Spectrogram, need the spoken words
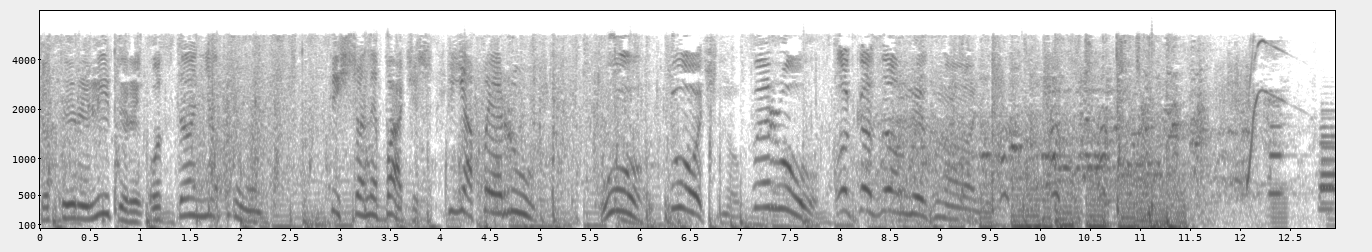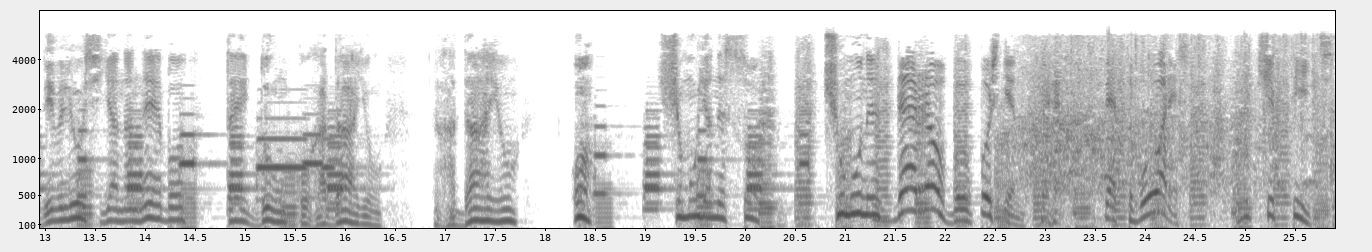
Чотири літери оздання У. Ти що не бачиш? Я перу. О, точно, Перу! А казав не знаю. Дивлюсь я на небо та й думку гадаю. Гадаю. О, чому я не сов? Чому не Здоров був Пушкін. Це твориш. відчепіться?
